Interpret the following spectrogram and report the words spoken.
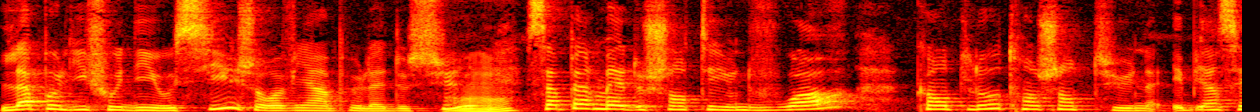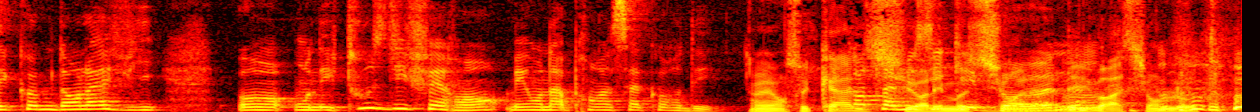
La polyphonie aussi, je reviens un peu là-dessus, mhm. ça permet de chanter une voix quand l'autre en chante une. Eh bien, c'est comme dans la vie. On, est tous différents, mais on apprend à s'accorder. Oui, on se cale sur l'émotion et la vibration de l'autre.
